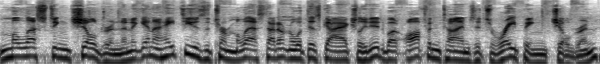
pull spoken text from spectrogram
molesting children. And again, I hate to use the term molest. I don't know what this guy actually did, but oftentimes it's raping children,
